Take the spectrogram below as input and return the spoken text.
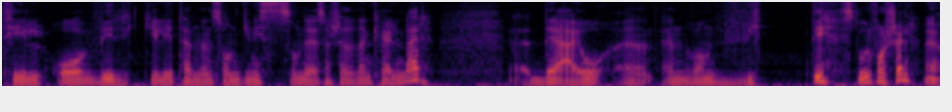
til å virkelig tenne en sånn gnist som det som skjedde den kvelden der, uh, det er jo en, en vanvittig vanvittig stor forskjell. Ja.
